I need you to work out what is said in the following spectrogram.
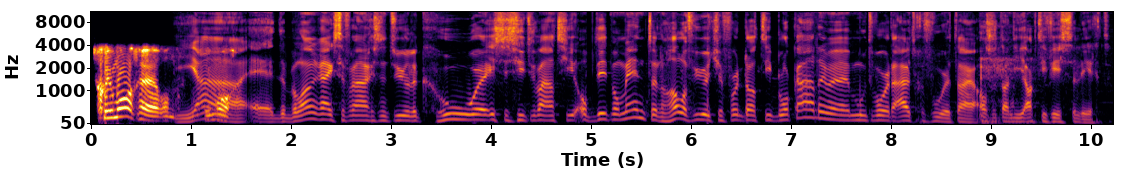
Goedemorgen, Ron. Goedemorgen. Ja, de belangrijkste vraag is natuurlijk... hoe is de situatie op dit moment? Een half uurtje voordat die blokkade moet worden uitgevoerd daar... als het aan die activisten ligt.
